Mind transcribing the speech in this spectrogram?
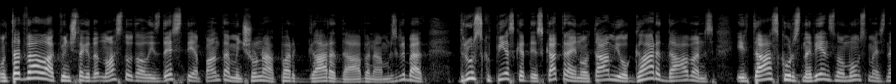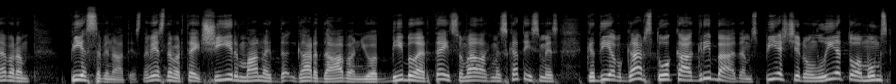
Un tad vēlāk viņš tagad, no 8. līdz 10. pantam runā par gara dāvanām. Es gribētu drusku pieskarties katrai no tām, jo gara dāvanas ir tās, kuras neviens no mums nevaram piesavināties. Neviens nevar teikt, šī ir mana gara dāvana, jo Bībelē ir teikts, un vēlāk mēs skatīsimies, ka Dieva gars to kā gribēdams piešķir un lieto mums,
